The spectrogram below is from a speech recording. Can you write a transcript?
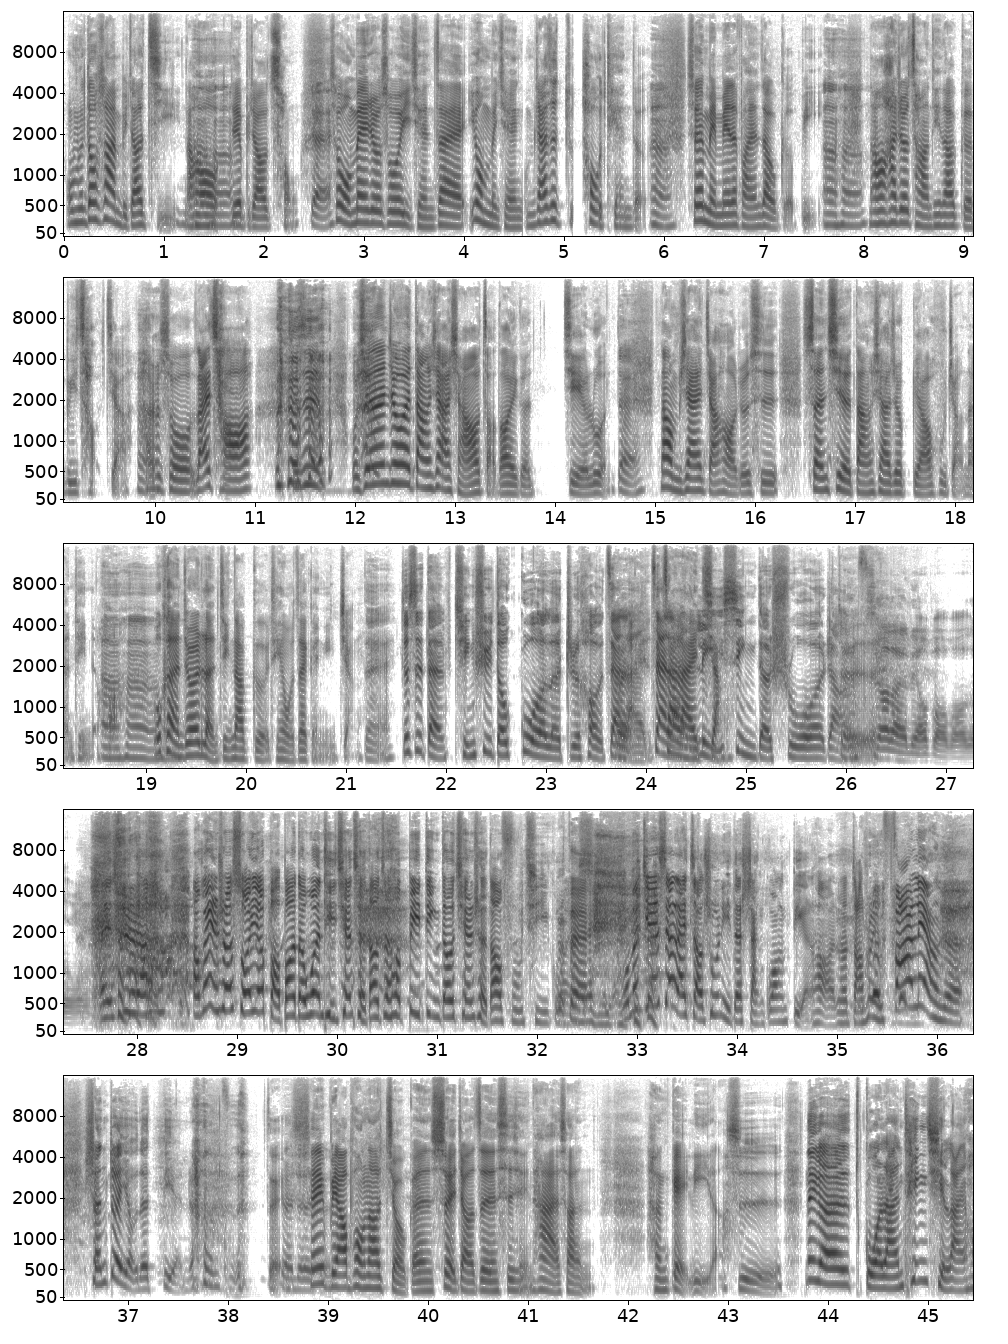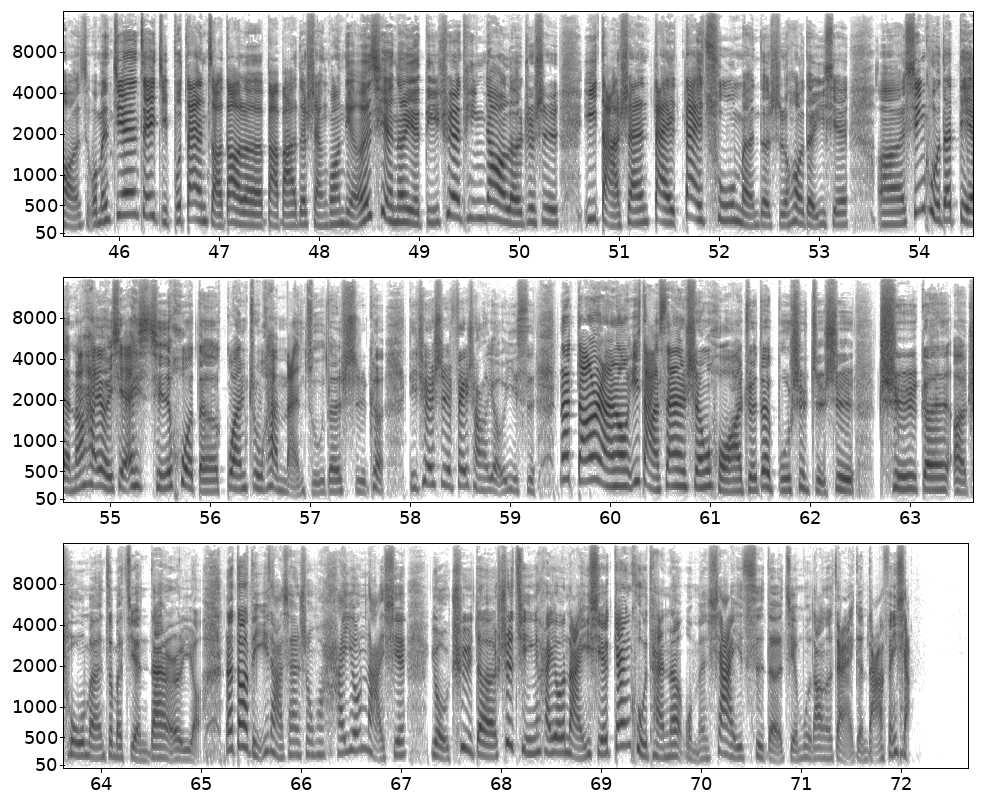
我们都算比较急，然后也比较冲。对，所以我妹就说以前在，因为我们以前我们家是后天的，嗯。所以妹妹的房间在我隔壁。嗯哼，然后她就常常听到隔壁吵架，嗯。她就说来吵啊，就是我先生就会当下想要找到一个结论。对，那我们现在讲好，就是生气的当下就不要互讲难听的话。嗯哼我可能就会冷静到隔天，我再跟你讲。对，就是等情绪都过了之后再来再来理性的说，这样对子。是要来聊宝宝的吗？哎，是啊，我跟你说，所有宝宝的问题牵扯到最后，必定都牵扯到夫妻关系。对我们今天是要来找出你的闪光点哈，然后找出你发亮的神队友的点，这样子。对，对对所以不要碰到酒跟睡觉这件事情，他还算很给力啊。是那个果然听起来哈，我们今天这一集不但找到了爸爸的闪光点，而且呢，也的确听到了就是一打三带带出门的时候的一些呃辛苦的点，然后还有一些哎，其实获得关注和满足的时刻，的确是非常有意思。那当然哦，一打三的生活啊，绝对不是只是吃跟呃出门这么简单而已哦。那到底一打三的生活还有哪些有趣的事情，您还有哪一些甘苦谈呢？我们下一次的节目当中再来跟大家分享。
